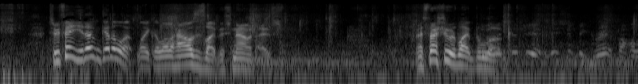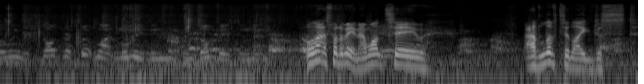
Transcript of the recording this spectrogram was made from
To be fair, you don't get a lot, like a lot of houses like this nowadays. Especially with like the well, look. This, this should be great for Halloween. We should all dress up like mummies and, and zombies and then. Well, that's what I mean. I want to. I'd love to like just.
